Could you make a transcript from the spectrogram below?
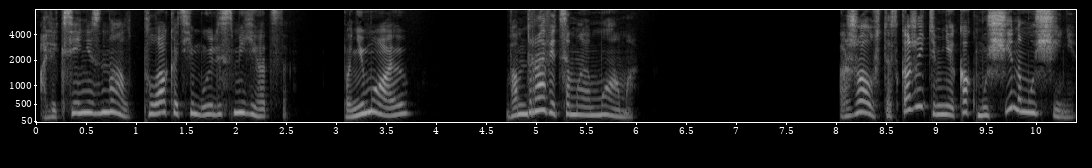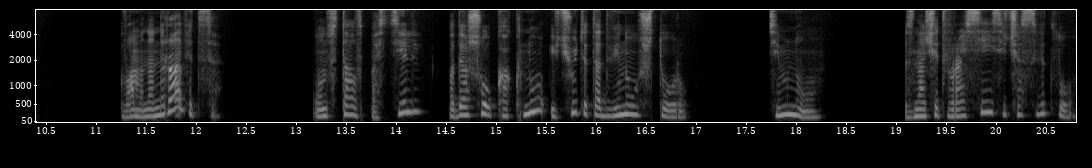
Алексей не знал, плакать ему или смеяться. Понимаю. Вам нравится моя мама? Пожалуйста, скажите мне, как мужчина мужчине. Вам она нравится? Он встал с постели, подошел к окну и чуть отодвинул штору. Темно. Значит, в России сейчас светло,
